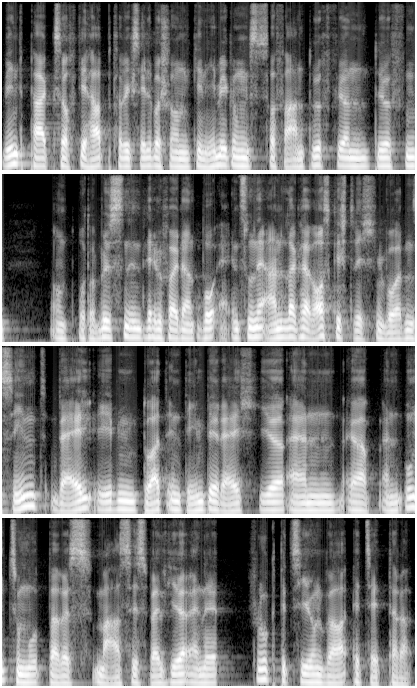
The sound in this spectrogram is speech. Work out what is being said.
Windparks auch gehabt, habe ich selber schon Genehmigungsverfahren durchführen dürfen und, oder müssen in dem Fall dann, wo einzelne Anlagen herausgestrichen worden sind, weil eben dort in dem Bereich hier ein, ja, ein unzumutbares Maß ist, weil hier eine Flugbeziehung war etc.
